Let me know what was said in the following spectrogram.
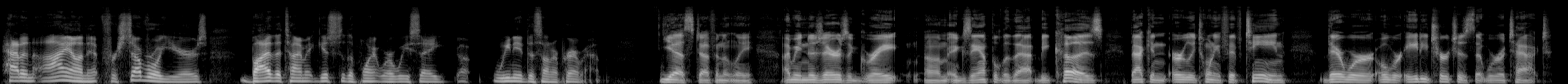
had an eye on it for several years. By the time it gets to the point where we say, uh, we need this on our prayer map. Yes, definitely. I mean, Niger is a great um, example of that because back in early 2015, there were over 80 churches that were attacked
